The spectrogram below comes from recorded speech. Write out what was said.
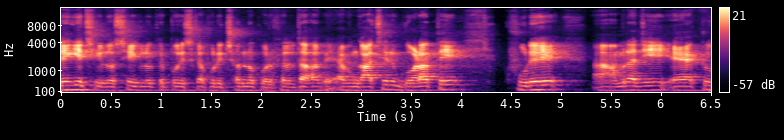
লেগেছিল, সেগুলোকে পরিষ্কার পরিচ্ছন্ন করে ফেলতে হবে এবং গাছের গোড়াতে খুঁড়ে আমরা যে একটু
